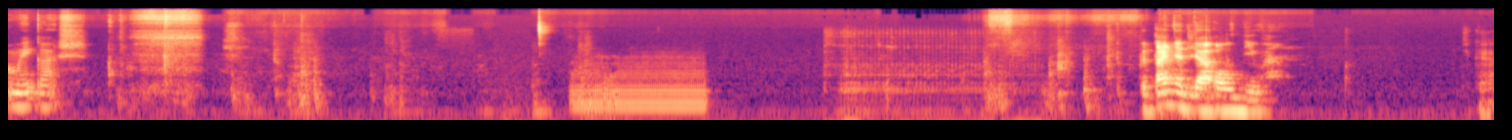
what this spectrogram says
О май гаш. Питання для олдів. Чекай,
